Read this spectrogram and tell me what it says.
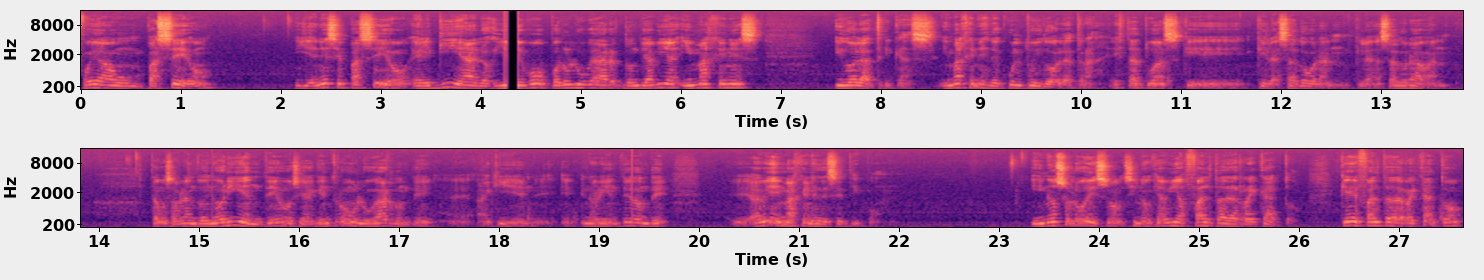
fue a un paseo y en ese paseo el guía los llevó por un lugar donde había imágenes idolátricas, imágenes de culto idólatra, estatuas que, las adoran, que las adoraban. Estamos hablando en Oriente, o sea que entró a un lugar donde, eh, aquí en, Oriente, donde eh, había imágenes de ese tipo. Y no solo eso, sino que había falta de recato. ¿Qué falta de recato?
